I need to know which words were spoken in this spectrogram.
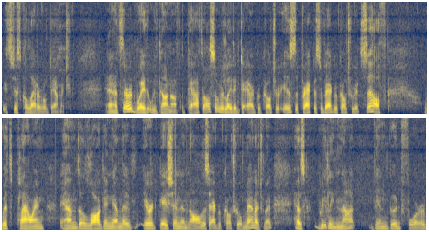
it's just collateral damage. And a third way that we've gone off the path, also relating to agriculture, is the practice of agriculture itself with plowing and the logging and the irrigation and all this agricultural management has really not been good for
